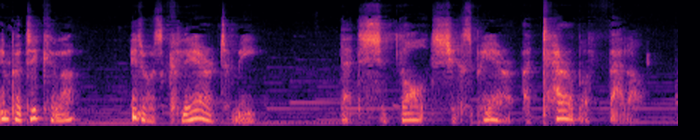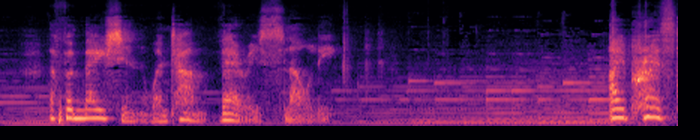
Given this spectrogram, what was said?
In particular, it was clear to me that she thought Shakespeare a terrible fellow. The formation went on very slowly. I pressed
